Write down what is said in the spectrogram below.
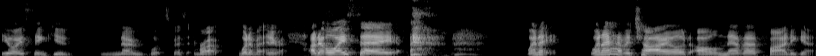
you always think you know what's best, right? Whatever. Anyway, I'd always say, when I when I have a child, I'll never fight again.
